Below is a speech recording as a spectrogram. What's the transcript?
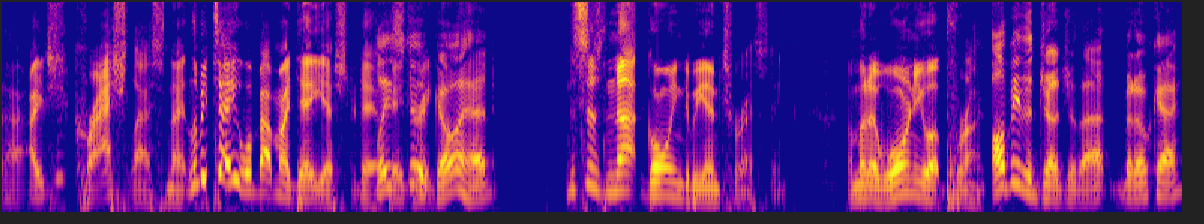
I just crashed last night. Let me tell you about my day yesterday. Please okay, do. Drake? Go ahead. This is not going to be interesting. I'm going to warn you up front. I'll be the judge of that, but okay.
